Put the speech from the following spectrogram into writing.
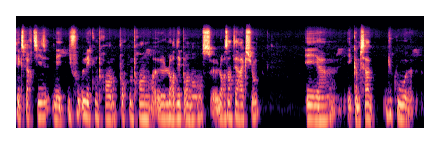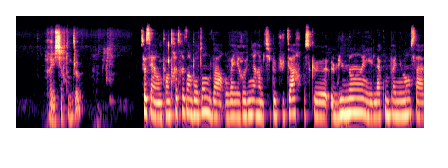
d'expertise, mais il faut les comprendre pour comprendre euh, leurs dépendances, leurs interactions, et, et comme ça, du coup, réussir ton job. Ça, c'est un point très très important. On va, on va y revenir un petit peu plus tard parce que l'humain et l'accompagnement, ça,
